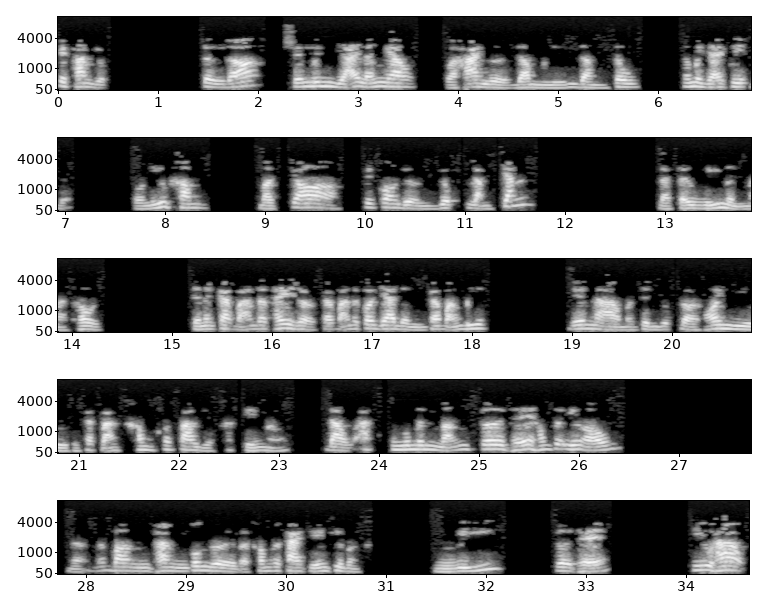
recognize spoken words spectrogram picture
cái tham dục. Từ đó sẽ minh giải lẫn nhau và hai người đồng niệm, đồng tu. Nó mới giải quyết được. Còn nếu không mà cho cái con đường dục làm chánh là tự hủy mình mà thôi cho nên các bạn đã thấy rồi các bạn đã có gia đình các bạn biết. Đến nào mà tình dục đòi hỏi nhiều thì các bạn không có bao giờ phát triển nổi. Đầu óc không có minh mẫn cơ thể không có yên ổn. Nó, nó bằng thân con người và không có khai triển khi bằng nghĩ cơ thể tiêu hao.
